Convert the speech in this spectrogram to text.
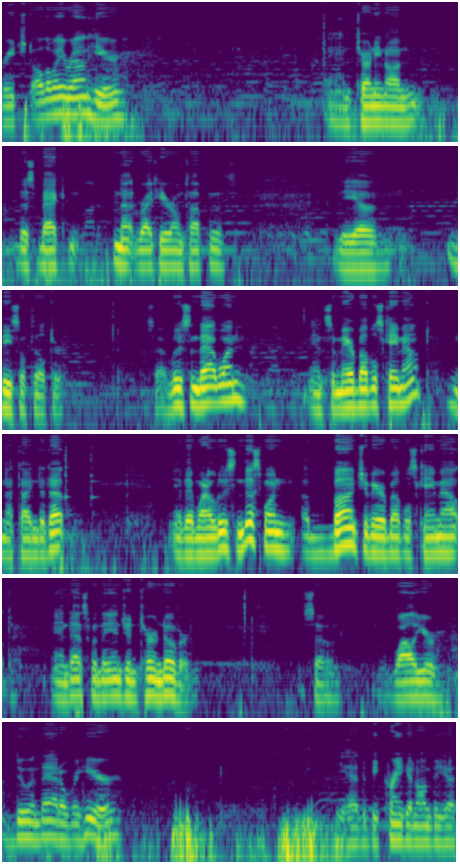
reached all the way around here and turning on this back nut right here on top of the uh, diesel filter. So I loosened that one and some air bubbles came out and I tightened it up. And then when I loosened this one, a bunch of air bubbles came out and that's when the engine turned over. So while you're doing that over here, you had to be cranking on the uh,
